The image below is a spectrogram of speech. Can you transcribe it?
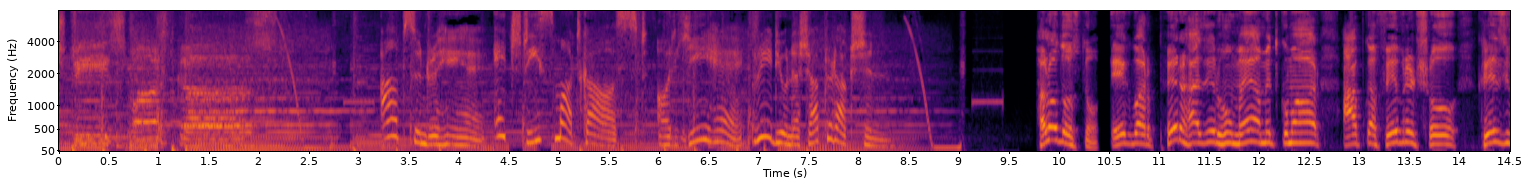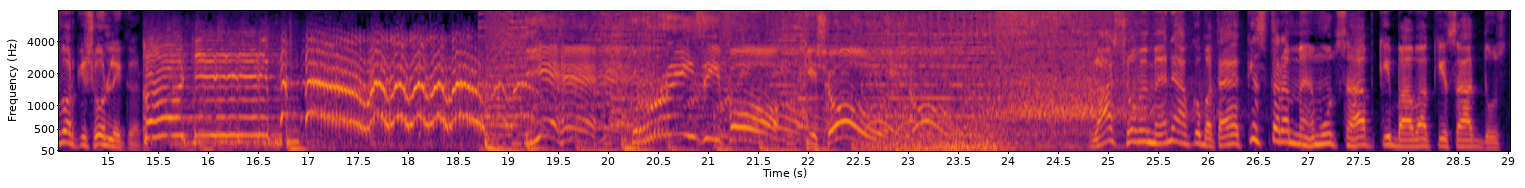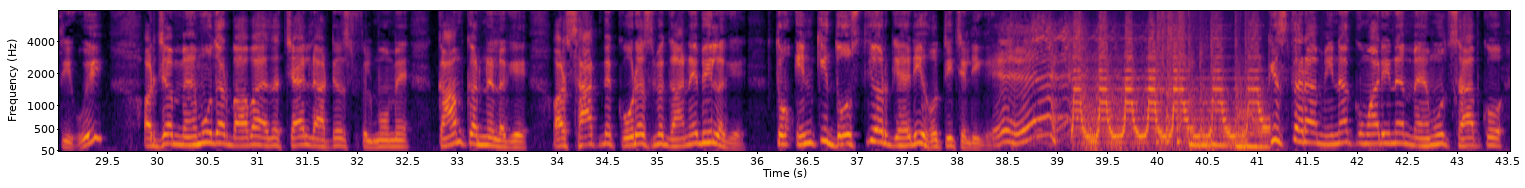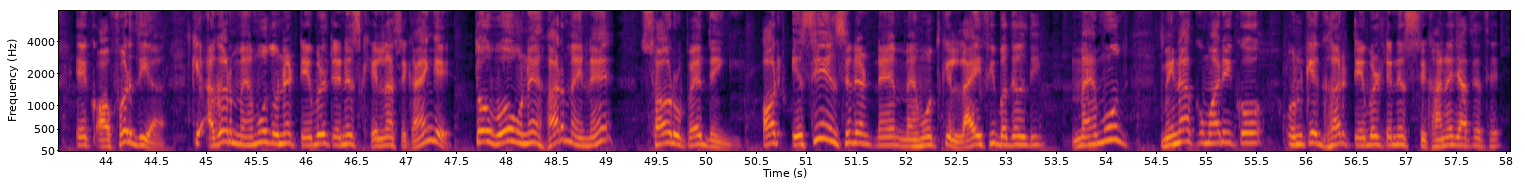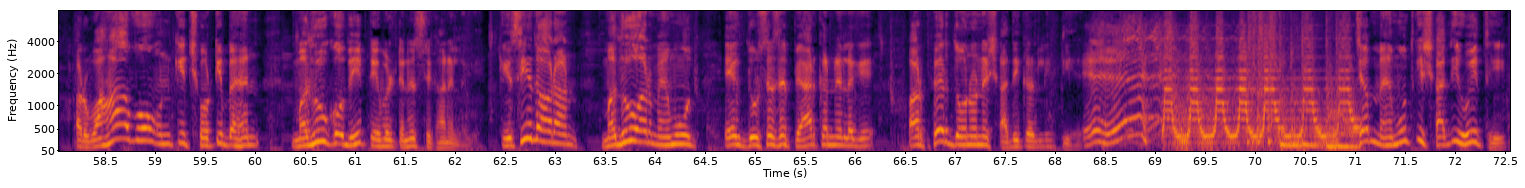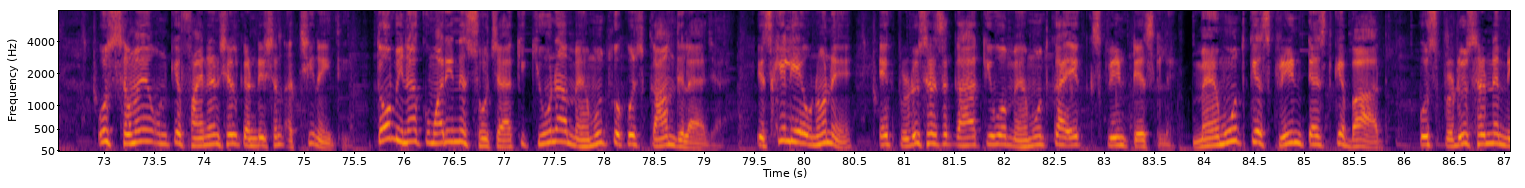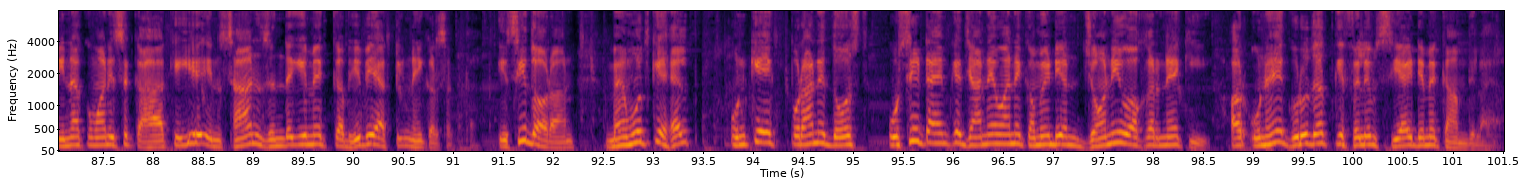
HD cast आप सुन रहे हैं एच डी स्मार्ट कास्ट और ये है रेडियो नशा प्रोडक्शन हेलो दोस्तों एक बार फिर हाजिर हूँ मैं अमित कुमार आपका favourite show crazy for Kishore लेकर। ये है crazy for Kishore. Last show में मैंने आपको बताया किस तरह महमूद साहब की बाबा के साथ दोस्ती हुई और जब महमूद और बाबा एज अ चाइल्ड आर्टिस्ट फ़िल्मों में काम करने लगे और साथ में कोरस में गाने भी लगे तो इनकी दोस्ती और गहरी होती चली गई। किस तरह मीना कुमारी ने महमूद साहब को एक ऑफ़र दिया कि अगर महमूद उन्हें टेबल टेनिस खेलना सिखाएँगे तो वो उन्हें हर महीने सौ रुपए देंगी। और इसी इंसिडेंट ने महमूद की लाइफ ही बदल दी। महमूद मीना कुमारी को उनके घर टेबल टेनिस सिखाने जाते थे और वहाँ वो उनकी छोटी बहन मधु को भी टेबल टेनिस सिखाने लगे। इसी दौरान मधु और महमूद एक दूसरे से प्यार करने लगे और फिर दोनों ने शादी कर ली। है जब महमूद की शादी हुई थी, उस समय उनके फाइनेंशियल कंडीशन अच्छी नहीं थी। तो मीना कुमारी ने सोचा कि क्यों ना महमूद को कुछ काम दिलाया जाए। इसके लिए उन्होंने एक प्रोड्यूसर से कहा कि वो महमूद का एक स्क्रीन टेस्ट ले। महमूद के स्क्रीन टेस्ट के बाद उस प्रोड्यूसर ने मीना कुमारी से कहा कि ये इंसान ज़िंदगी में कभी भी एक्टिंग नहीं कर सकता। इसी दौरान महमूद की हेल्प उनके एक पुराने दोस्त, उसी टाइम के जाने माने कॉमेडियन जॉनी वॉकर ने की और उन्हें गुरुदत्त की फ़िल्म सीआईडी में काम दिलाया।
